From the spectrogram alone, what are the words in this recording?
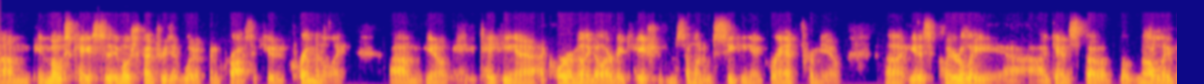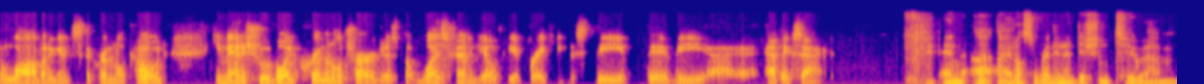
Um, in most cases, in most countries, it would have been prosecuted criminally. Um, you know, taking a, a quarter million dollar vacation from someone who's seeking a grant from you uh, is clearly uh, against the, the, not only the law but against the criminal code. He managed to avoid criminal charges, but was found guilty of breaking this, the the the uh, Ethics Act. And uh, I had also read, in addition to um,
